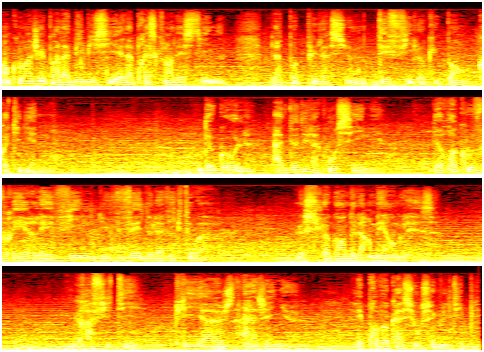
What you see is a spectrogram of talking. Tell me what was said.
encouragé par la BBC et la presse clandestine, la population défie l'occupant quotidiennement. De Gaulle a donné la consigne de recouvrir les villes du V de la victoire, le slogan de l'armée anglaise. Graffiti, pliages ingénieux, les provocations se multiplient.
